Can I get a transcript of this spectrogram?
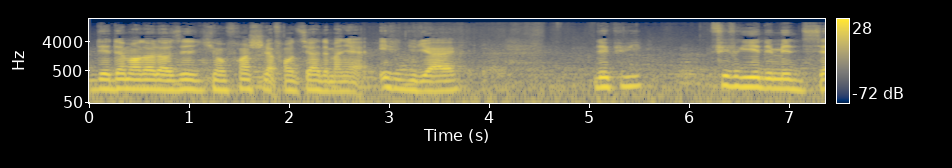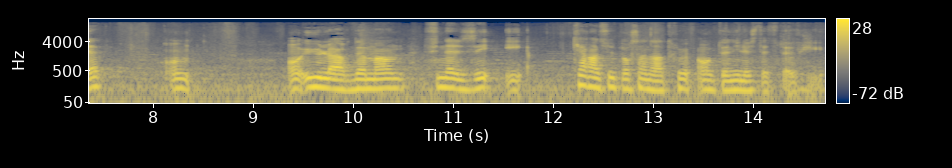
des demandeurs d'asile qui ont franchi la frontière de manière irrégulière depuis février 2017 ont, ont eu leur demande finalisée et 48% d'entre eux ont obtenu le statut de réfugié.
